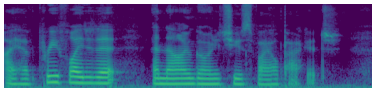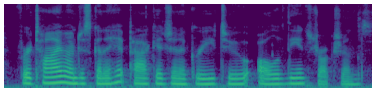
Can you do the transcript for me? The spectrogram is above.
I have pre-flighted it and now I'm going to choose file package. For time, I'm just going to hit package and agree to all of the instructions.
